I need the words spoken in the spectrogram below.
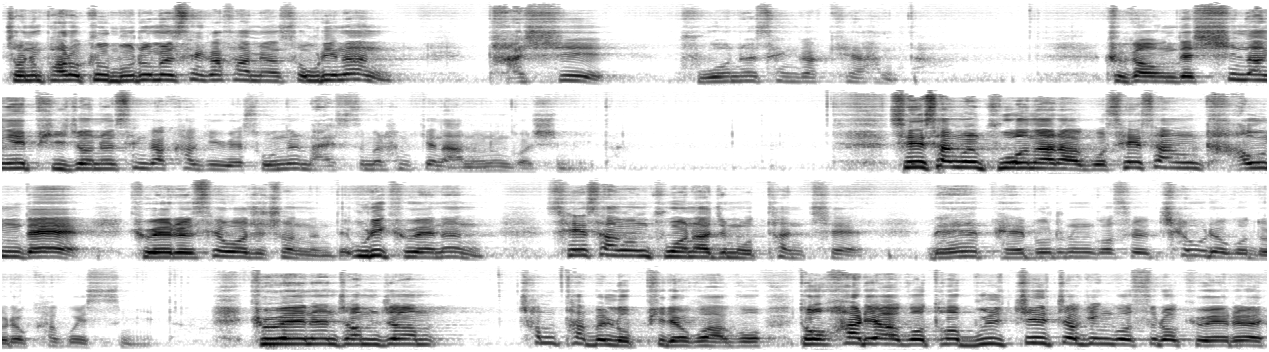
저는 바로 그 물음을 생각하면서 우리는 다시 구원을 생각해야 한다. 그 가운데 신앙의 비전을 생각하기 위해서 오늘 말씀을 함께 나누는 것입니다. 세상을 구원하라고 세상 가운데 교회를 세워 주셨는데 우리 교회는 세상은 구원하지 못한 채 내 배부르는 것을 채우려고 노력하고 있습니다. 교회는 점점 첨탑을 높이려고 하고 더 화려하고 더 물질적인 곳으로 교회를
